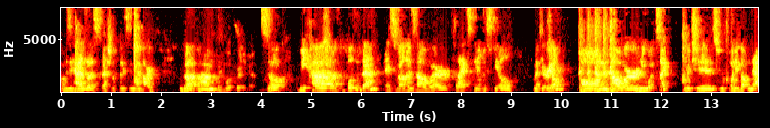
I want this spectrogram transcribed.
obviously has a special place in my heart. But um, they're really good. So we have both of them as well as our flat stainless steel material on our new website, which is ruffoni.net.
